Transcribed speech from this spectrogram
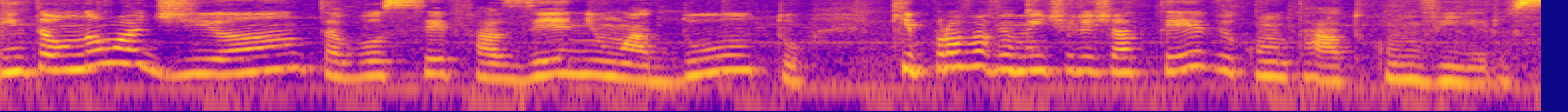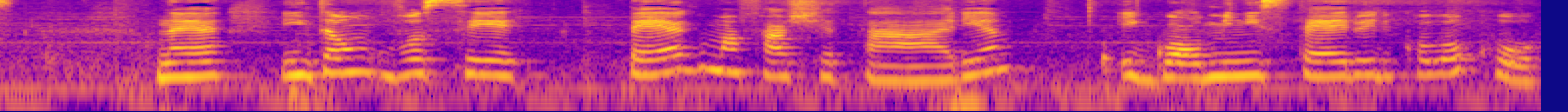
Então não adianta você fazer em um adulto que provavelmente ele já teve contato com o vírus, né? Então você pega uma faixa etária, igual o ministério ele colocou,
